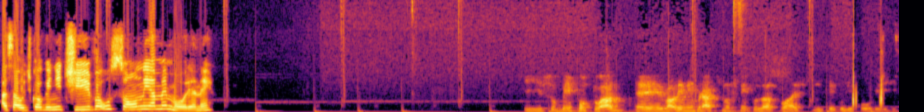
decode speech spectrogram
a saúde cognitiva, o sono e a memória, né? E isso bem pontuado. É, vale lembrar que nos tempos atuais, no tempo de Covid,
